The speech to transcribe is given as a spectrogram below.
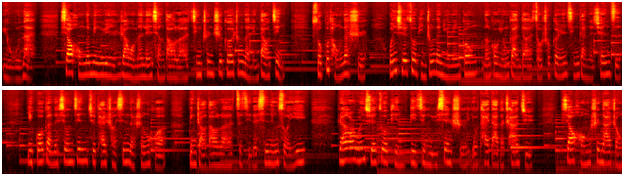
与无奈。萧红的命运让我们联想到了《青春之歌》中的林道静，所不同的是，文学作品中的女人公能够勇敢地走出个人情感的圈子，以果敢的胸襟去开创新的生活，并找到了自己的心灵所依。然而，文学作品毕竟与现实有太大的差距，萧红是那种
